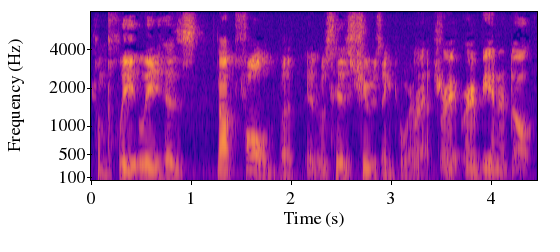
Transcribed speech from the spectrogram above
completely his not fault, but it was his choosing to wear that shirt. right, right. Be an adult.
